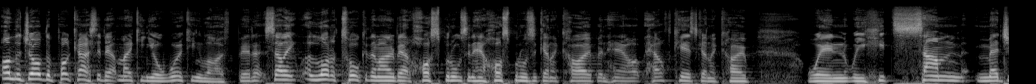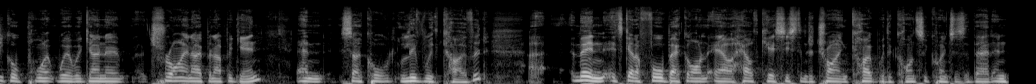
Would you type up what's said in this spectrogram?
On the job, the podcast about making your working life better. Sally, a lot of talk at the moment about hospitals and how hospitals are going to cope and how healthcare is going to cope when we hit some magical point where we're going to try and open up again and so called live with COVID. Uh, and then it's going to fall back on our healthcare system to try and cope with the consequences of that. And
